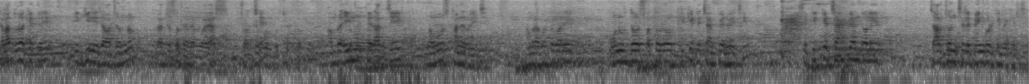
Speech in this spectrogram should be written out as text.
খেলাধুলার ক্ষেত্রে এগিয়ে নিয়ে যাওয়ার জন্য রাজ্য সরকারের প্রয়াস চলছে। আমরা এই মুহূর্তে রাজ্যে নবম স্থানে রয়েছি। আমরা গতবারে অনূর্ধ্ব সতেরো ক্রিকেটে চ্যাম্পিয়ন হয়েছি। সেই ক্রিকেট চ্যাম্পিয়ন দলের চারজন ছেলে বেঙ্গল টিমে খেলছে।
